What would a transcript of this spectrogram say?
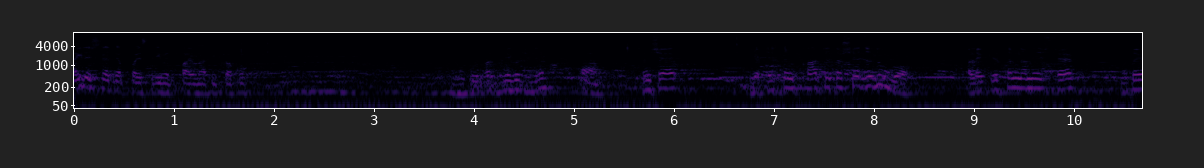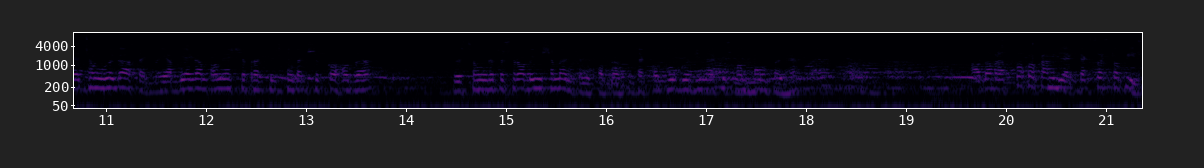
A ile średnio twoje streamy trwają na TikToku? No kurwa, z 2 godziny. W sensie, jak jestem w chacie, to siedzę długo. Ale jak jestem na mieście, no to ja ciągły gaz jakby. Ja biegam po mieście praktycznie, tak szybko chodzę. Już ciągle coś robię i się męczę już po prostu. Tak po dwóch godzinach już mam pompę, nie? o dobra, spoko Kamilek, jak coś to pisz.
